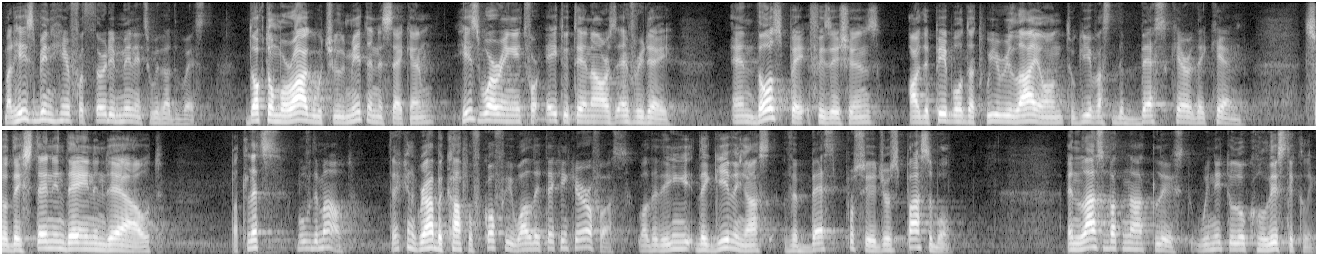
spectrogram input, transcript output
But he's been here for 30 minutes with that vest. Dr. Morag, which you'll meet in a second, he's wearing it for 8 to 10 hours every day. And those physicians are the people that we rely on to give us the best care they can. So they stand in day in and day out, but let's move them out. They can grab a cup of coffee while they're taking care of us, while they're giving us the best procedures possible. And last but not least, we need to look holistically.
